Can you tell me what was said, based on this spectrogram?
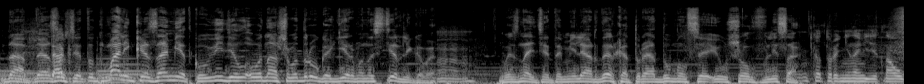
да, да, слушайте, тут маленькая заметка. Увидел у нашего друга Германа Стерлигова. Вы знаете, это миллиардер, который одумался и ушел в леса. Который ненавидит науку.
